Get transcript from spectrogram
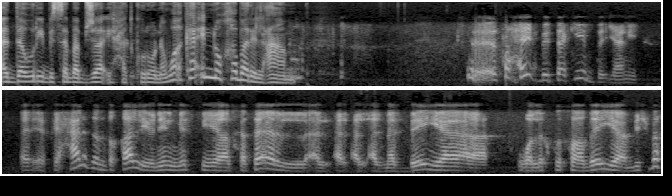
الدوري بسبب جائحة كورونا. وكأنه خبر العام. صحيح بالتأكيد. يعني في حالة انتقال ليونيل ميسي الخسائر المادية والاقتصادية مش بس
